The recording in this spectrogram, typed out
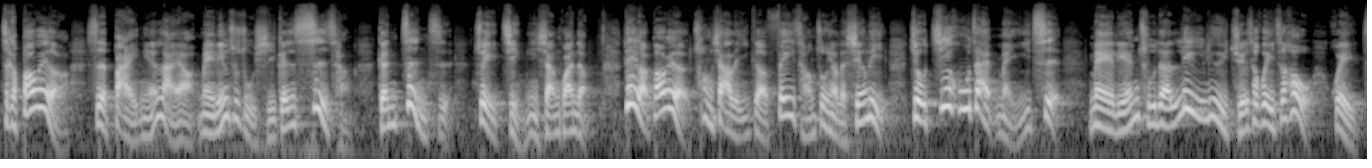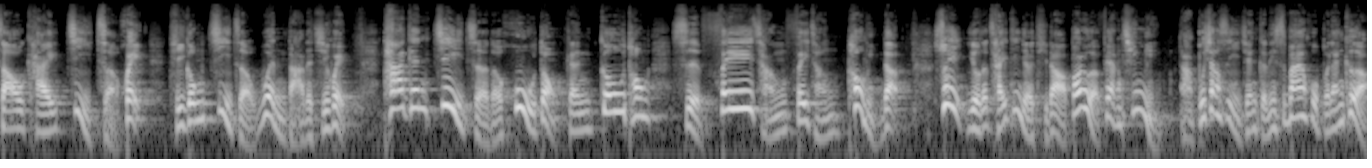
这个鲍威尔是百年来啊，美联储主席跟市场跟政治最紧密相关的。这个，鲍威尔创下了一个非常重要的先例，就几乎在每一次美联储的利率决策会议之后，会召开记者会，提供记者问答的机会。他跟记者的互动跟沟通是非常非常透明的。所以有的财经记者提到，鲍威尔非常亲民。啊，不像是以前格林斯潘或伯南克啊。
